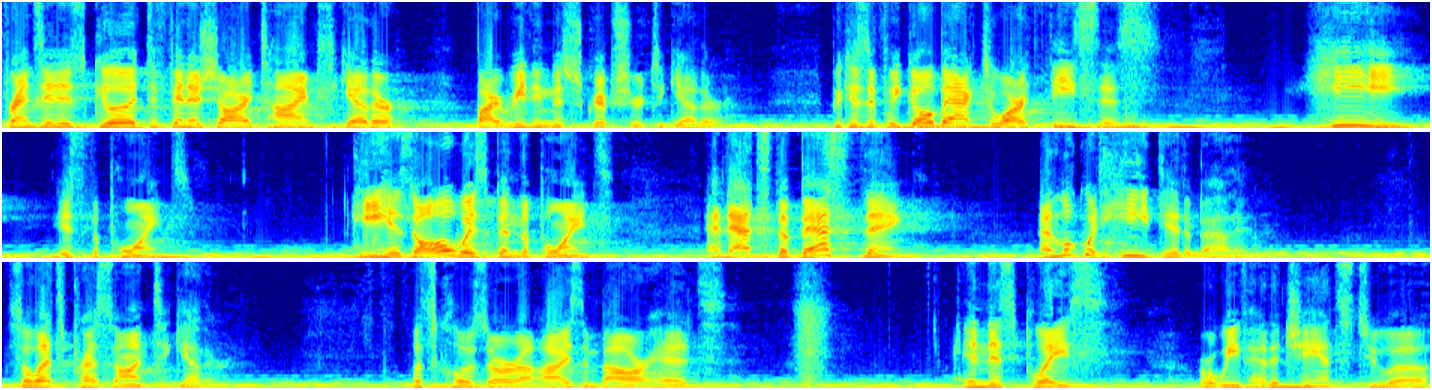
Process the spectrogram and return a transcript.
Friends, it is good to finish our time together by reading the scripture together. Because if we go back to our thesis, He is the point. He has always been the point, And that's the best thing. And look what He did about it. So let's press on together. Let's close our uh, eyes and bow our heads in this place where we've had a chance to. Uh,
